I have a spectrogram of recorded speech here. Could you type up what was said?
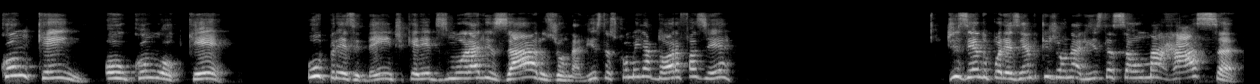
com quem ou com o que o presidente querer desmoralizar os jornalistas, como ele adora fazer. Dizendo, por exemplo, que jornalistas são uma raça,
